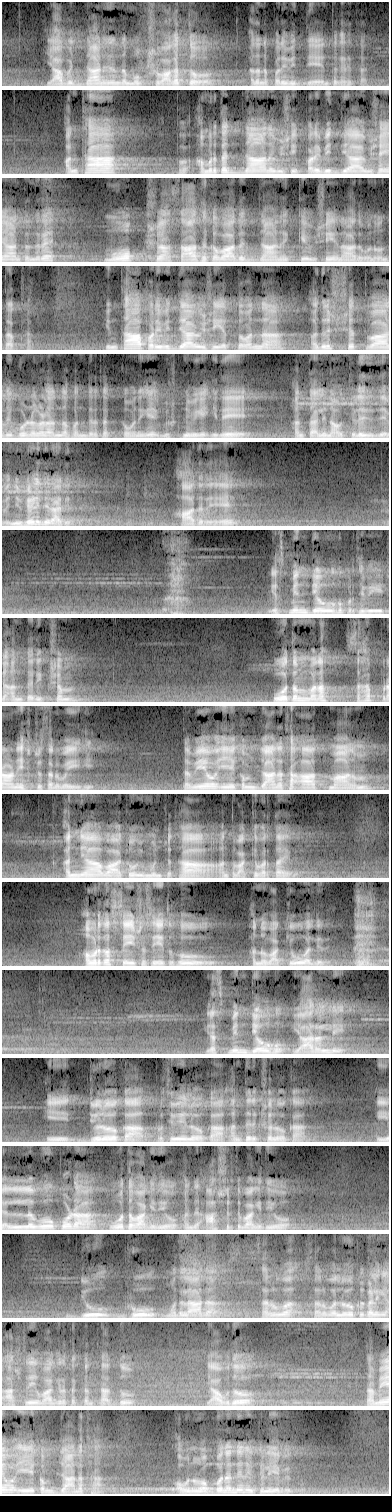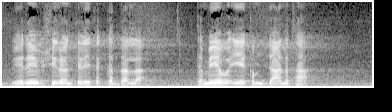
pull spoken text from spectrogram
ಯಾವ ಜ್ಞಾನದಿಂದ ಮೋಕ್ಷವಾಗತ್ತೋ ಅದನ್ನು ಪರಿವಿದ್ಯೆ ಅಂತ ಕರೀತಾರೆ. ಅಂಥ ಪ ಅಮೃತಜ್ಞಾನ ವಿಷಯ, ಪರಿವಿದ್ಯಾ ವಿಷಯ ಅಂತಂದರೆ ಮೋಕ್ಷ ಸಾಧಕವಾದ ಜ್ಞಾನಕ್ಕೆ ವಿಷಯನಾದವನು ಅಂತ ಅರ್ಥ. ಇಂಥ ಪರಿವಿದ್ಯಾ ವಿಷಯತ್ವವನ್ನು ಅದೃಶ್ಯತ್ವಾದಿ ಗುಣಗಳನ್ನು ಹೊಂದಿರತಕ್ಕವನಿಗೆ, ವಿಷ್ಣುವಿಗೆ ಇದೆ ಅಂತ ಅಲ್ಲಿ ನಾವು ತಿಳಿದಿದ್ದೇವೆ. ನೀವು ಹೇಳಿದ್ದೀರ ಆದರೆ ಯಸ್ಮಿನ್ ದ್ಯೌ ಪೃಥಿವೀ ಚ ಅಂತರಿಕ್ಷಂ ಓತಂ ಮನಃ ಸಹ ಪ್ರಾಣೇಶ್ಚ ಸರ್ವೈ ತಮೇವ ಏಕಂ ಜಾನಥ ಆತ್ಮಾನಂ ಅನ್ಯಾವಾಚೋ ವಿಮುಂಚಥ ಅಂತ ವಾಕ್ಯ ಬರ್ತಾ ಇದೆ। ಅಮೃತಶೇಷ ಸೇತು ಅನ್ನೋ ವಾಕ್ಯವೂ ಅಲ್ಲಿದೆ। ಯಸ್ಮಿನ್ ದ್ಯೌಹು ಯಾರಲ್ಲಿ ಈ ದ್ಯುಲೋಕ ಪೃಥ್ವಿ ಲೋಕ ಅಂತರಿಕ್ಷ ಲೋಕ ಈ ಎಲ್ಲವೂ ಕೂಡ ಓತವಾಗಿದೆಯೋ, ಅಂದರೆ ಆಶ್ರಿತವಾಗಿದೆಯೋ, ದ್ಯೂ ಭೂ ಮೊದಲಾದ ಸರ್ವ, ಸರ್ವಲೋಕಗಳಿಗೆ ಆಶ್ರಯವಾಗಿರತಕ್ಕಂಥದ್ದು ಯಾವುದೋ ತಮೇವ ಏಕಂ ಜಾನಥ. ಅವನು ಒಬ್ಬನನ್ನೇ ನೀವು ತಿಳಿಯಬೇಕು. ಬೇರೆ ವಿಷಯಗಳನ್ನು ತಿಳಿಯತಕ್ಕದ್ದಲ್ಲ. ತಮೇವ ಏಕಂ ಜಾನಥ.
